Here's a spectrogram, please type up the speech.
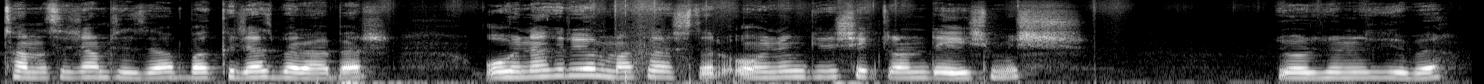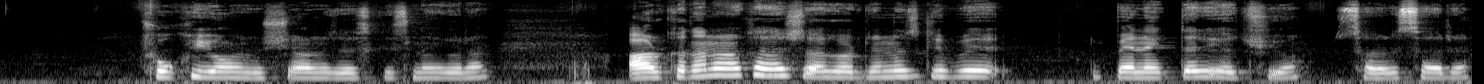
tanıtacağım size. Bakacağız beraber. Oyuna giriyorum arkadaşlar. Oyunun giriş ekranı değişmiş. Gördüğünüz gibi. Çok iyi olmuş yalnız eskisine göre. Arkadan arkadaşlar gördüğünüz gibi benekler geçiyor. Sarı sarı.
